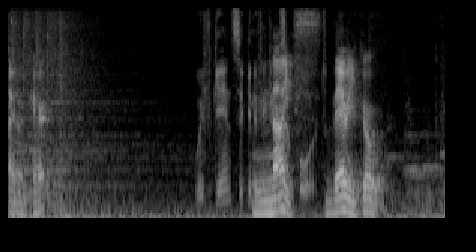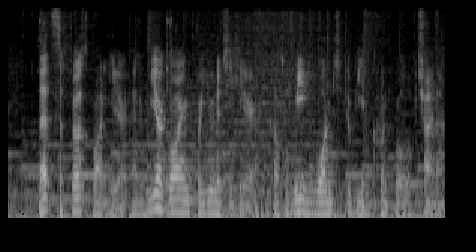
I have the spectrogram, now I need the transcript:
I don't care. We've gained significant Nice. support. There we go. That's the first one here. And we are going for unity here because we want to be in control of China.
